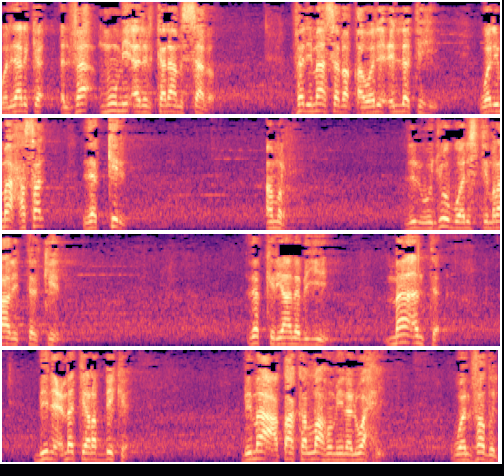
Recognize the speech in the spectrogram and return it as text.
ولذلك الفاء مومئة للكلام السابق. فلما سبق ولعلته ولما حصل ذكر أمر للوجوب والاستمرار التذكير ذكر يا نبي ما أنت بنعمة ربك بما أعطاك الله من الوحي والفضل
